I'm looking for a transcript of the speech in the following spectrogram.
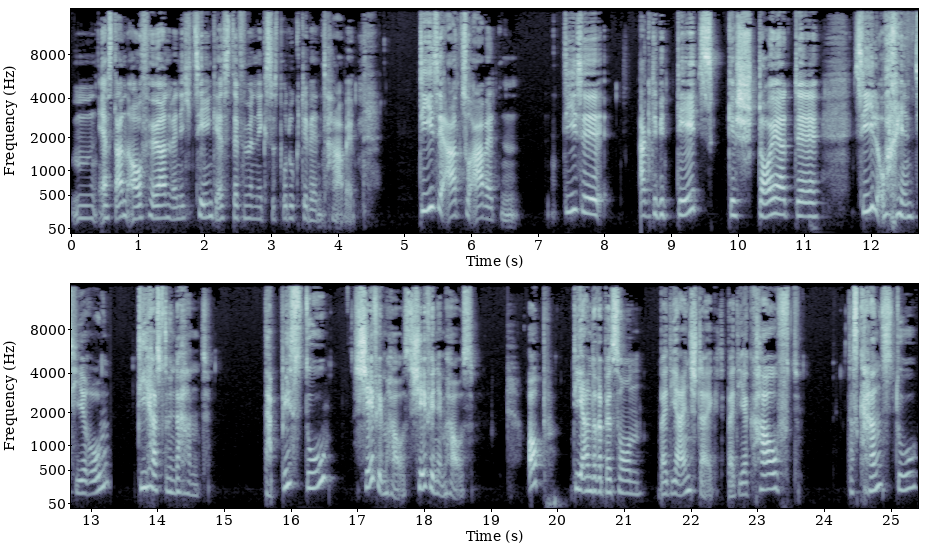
mh, hm, erst dann aufhören, wenn ich zehn Gäste für mein nächstes Produktevent habe. Diese Art zu arbeiten, diese aktivitätsgesteuerte Zielorientierung, die hast du in der Hand. Da bist du Chef im Haus, Chefin im Haus. Ob die andere Person bei dir einsteigt, bei dir kauft. Das kannst du,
